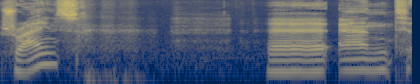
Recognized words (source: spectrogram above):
shrines, uh, and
